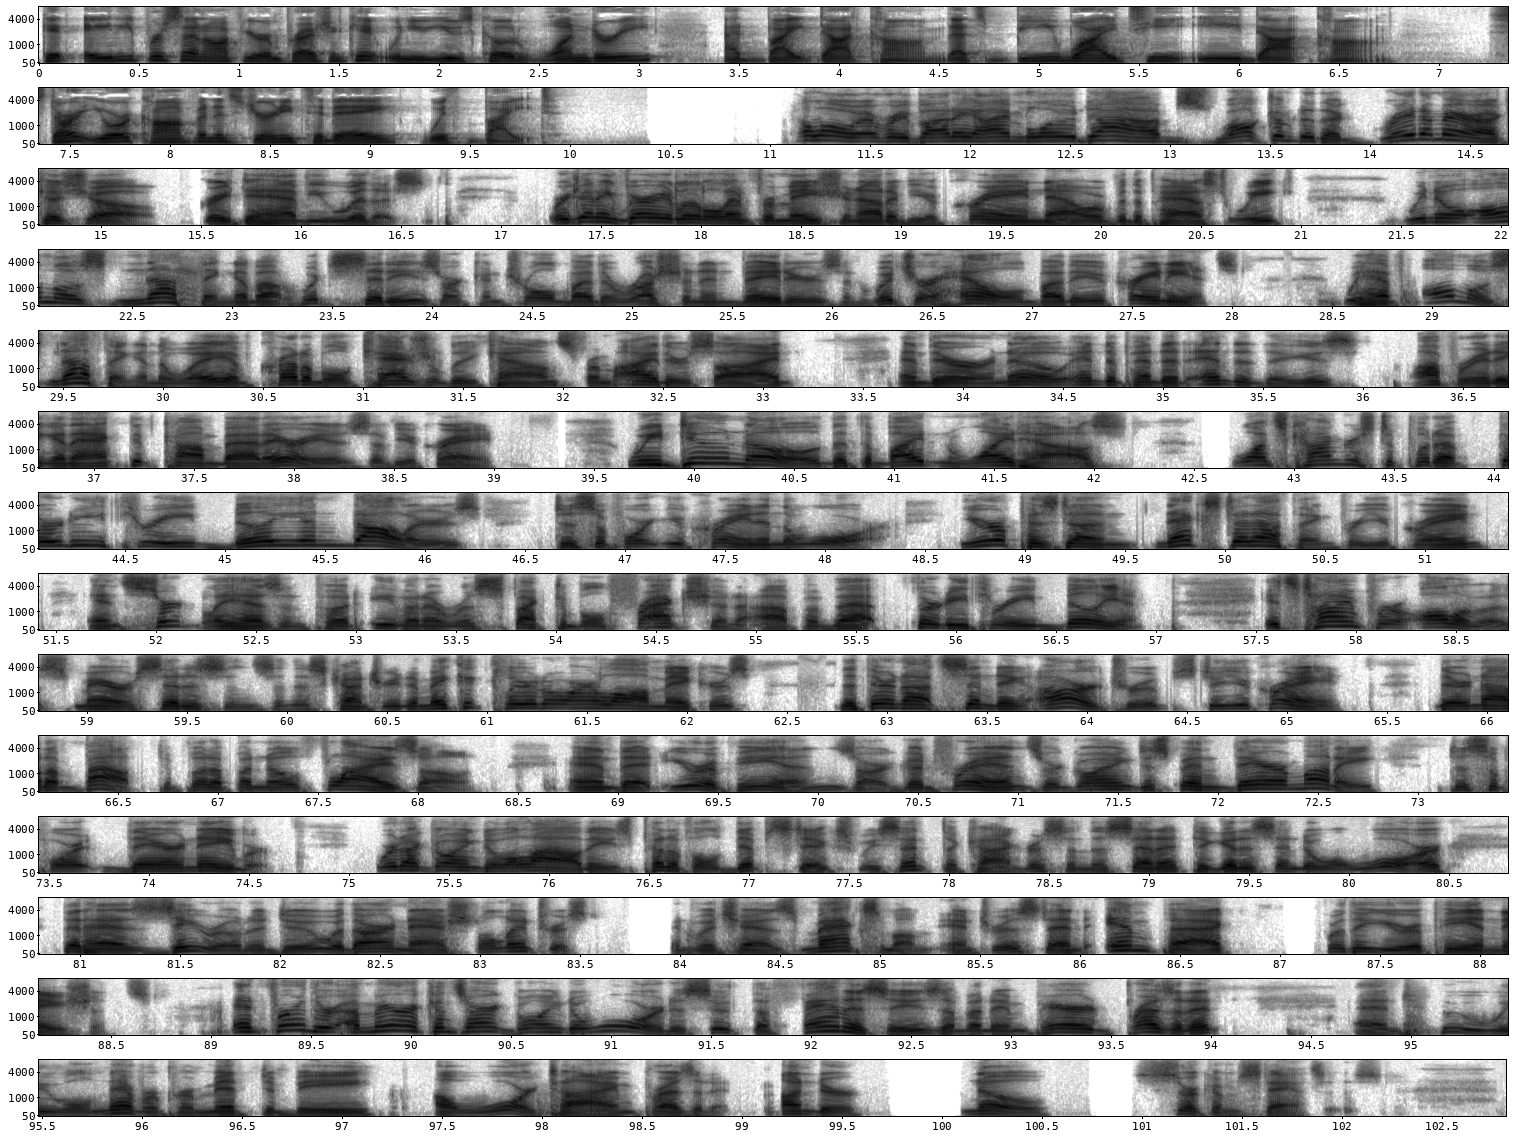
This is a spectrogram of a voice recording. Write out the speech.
Get 80% off your impression kit when you use code WONDERY at Byte.com. That's B-Y-T-E dot com. Start your confidence journey today with Byte. Hello, everybody. I'm Lou Dobbs. Welcome to the Great America Show. Great to have you with us. We're getting very little information out of Ukraine now over the past week. We know almost nothing about which cities are controlled by the Russian invaders and which are held by the Ukrainians. We have almost nothing in the way of credible casualty counts from either side, and there are no independent entities operating in active combat areas of Ukraine. We do know that the Biden White House wants Congress to put up $33 billion to support Ukraine in the war. Europe has done next to nothing for Ukraine and certainly hasn't put even a respectable fraction up of that 33 billion. It's time for all of us, mayor citizens in this country, to make it clear to our lawmakers that they're not sending our troops to Ukraine. They're not about to put up a no fly zone, and that Europeans, our good friends, are going to spend their money to support their neighbor. We're not going to allow these pitiful dipsticks we sent to Congress and the Senate to get us into a war that has zero to do with our national interest and which has maximum interest and impact for the European nations. And further, Americans aren't going to war to suit the fantasies of an impaired president and who we will never permit to be a wartime president under no circumstances.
